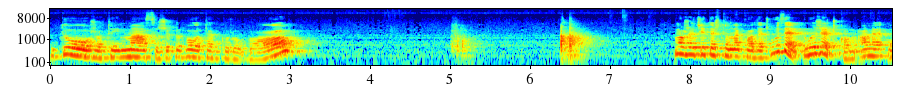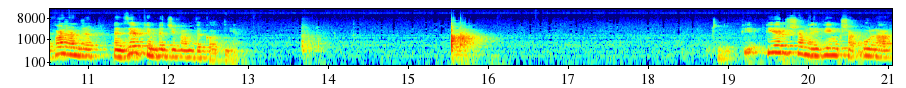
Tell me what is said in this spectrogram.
Dużo tej masy, żeby było tak grubo. Możecie też to nakładać łyżeczką, ale uważam, że pędzelkiem będzie Wam wygodnie. Czyli pi- pierwsza, największa kula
